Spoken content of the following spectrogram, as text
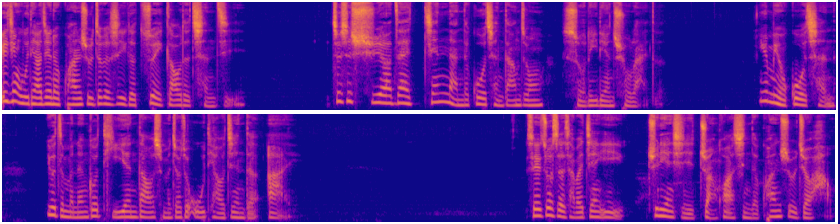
毕竟无条件的宽恕，这个是一个最高的层级。这是需要在艰难的过程当中所历练出来的，因为没有过程，又怎么能够体验到什么叫做无条件的爱？所以作者才会建议去练习转化性的宽恕就好。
